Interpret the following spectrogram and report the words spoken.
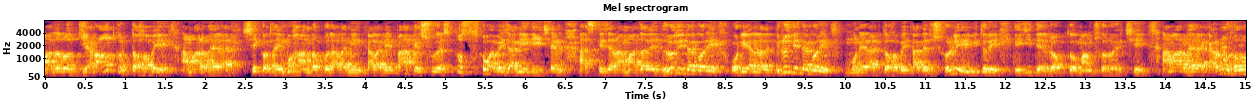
মাজারও জেরাত করতে হবে। আমার ভাইরা সে কথাই মহান রব্বুল আলমিন কালামে পাকে সুস্পষ্টভাবে জানিয়ে দিয়েছেন। আজকে যারা মাজারের বিরোধিতা করে অলি আল্লাহর বিরোধিতা করে মনে রাখতে হবে, তাদের শরীরের ভিতরে এজিদের রক্ত, মাংস রয়েছে। আমার ভাইরা কারণ হলো,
